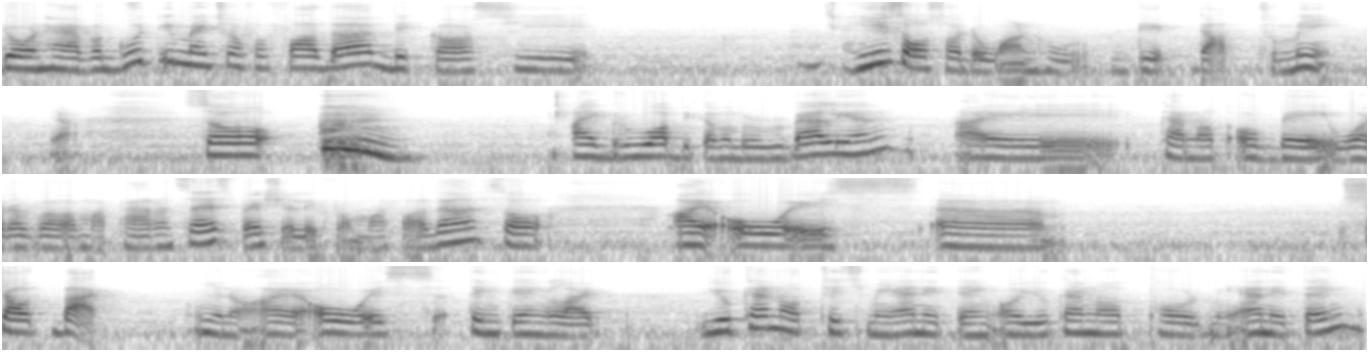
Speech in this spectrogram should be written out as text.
don't have a good image of a father because he he's also the one who did that to me. Yeah. So I grew up becoming a rebellion. I cannot obey whatever my parents say, especially from my father. So I always um, shout back. You know, I always thinking like, you cannot teach me anything or you cannot told me anything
